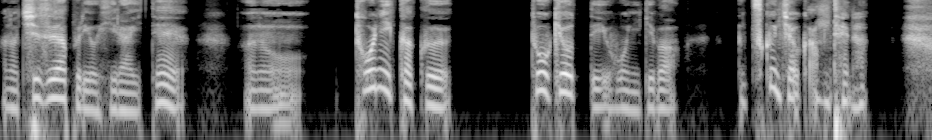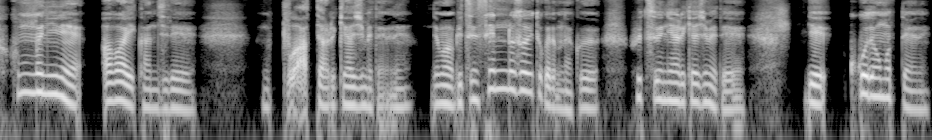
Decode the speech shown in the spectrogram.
あの、地図アプリを開いて、あの、とにかく、東京っていう方に行けば、着くんちゃうかみたいな。ほんまにね、淡い感じで、ブワーって歩き始めたよね。で、まあ別に線路沿いとかでもなく、普通に歩き始めて、で、ここで思ったよね。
